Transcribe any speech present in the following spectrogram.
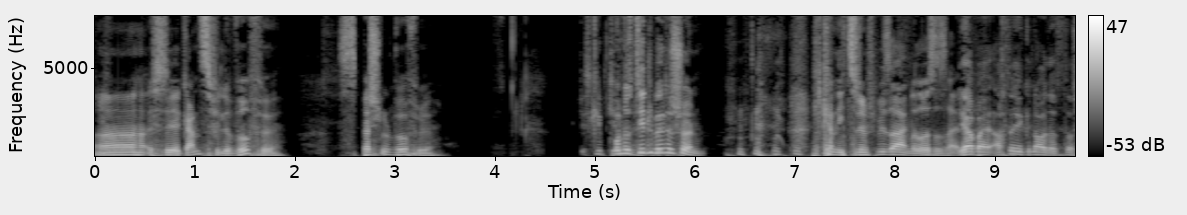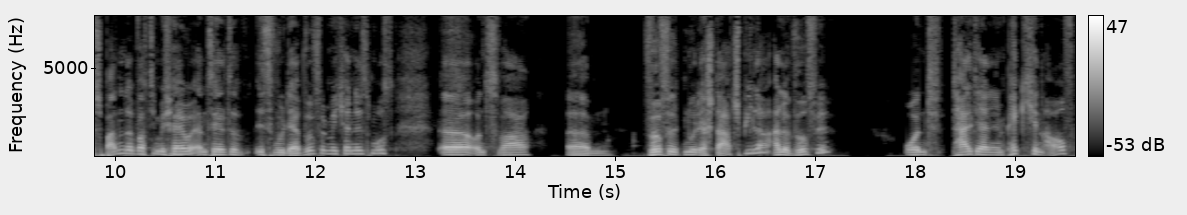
äh, ich sehe ganz viele Würfel. Special Würfel. Es gibt Und das Titelbild ist schön. ich kann nichts zu dem Spiel sagen, so ist es halt. Ja, bei, ach nee, genau, das, das Spannende, was die Michael erzählte, ist wohl der Würfelmechanismus. Äh, und zwar ähm, würfelt nur der Startspieler alle Würfel und teilt ja in ein Päckchen auf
